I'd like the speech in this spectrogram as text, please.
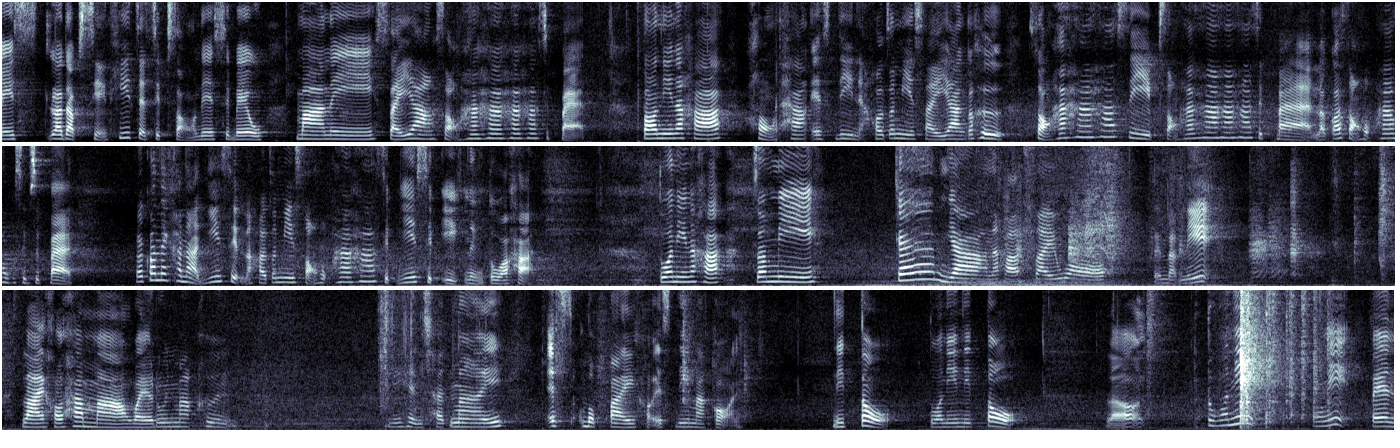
ระดับเสียงที่ 72 เดซิเบล มาในสายยาง 255-558 ตอนนี้นะคะของทาง SD เนี่ยเขาจะมีสายยางก็คือ 255-50 255-558 แล้วก็ 265-60-18 แล้วก็ในขนาด 20 นะคะ จะมี 265-50-20 อีก 1 ตัวค่ะ ตัวนี้นะคะจะมี แก้มยางนะคะ ไซส์วอลเป็นแบบนี้ ลายเขาทำมาวัยรุ่นมากขึ้น นี่เห็นชัดไหม S บกไปขอ SD มาก่อน นิโตตัวนี้นิโตแล้วตัวนี้ ตรงนี้เป็น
